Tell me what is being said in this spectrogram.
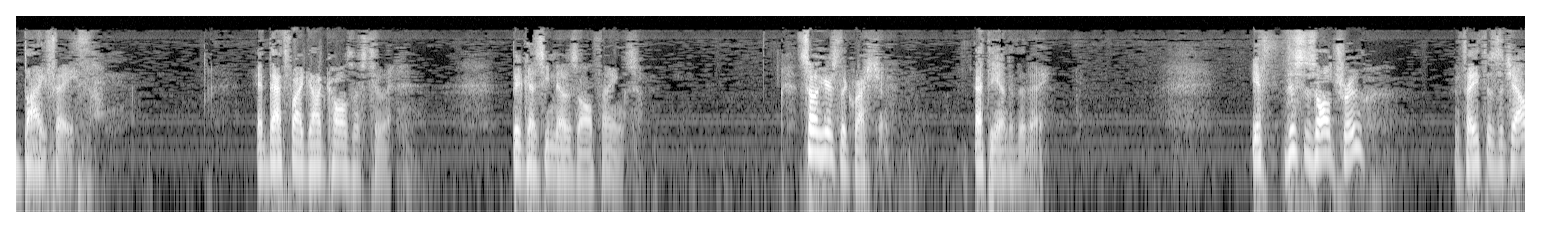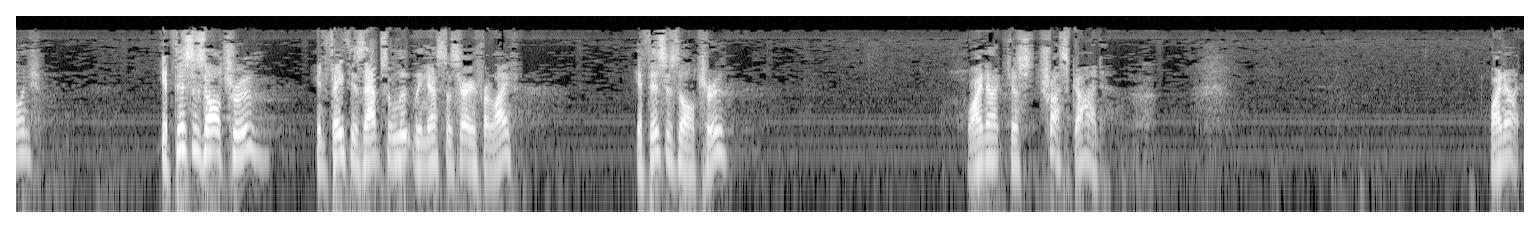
by faith. And that's why God calls us to it. Because he knows all things. So here's the question at the end of the day. If this is all true, and faith is a challenge, if this is all true, and faith is absolutely necessary for life, if this is all true, why not just trust God? Why not?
